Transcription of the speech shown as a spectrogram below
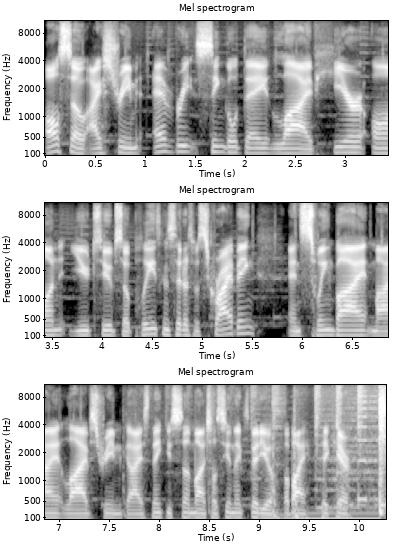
Also, I stream every single day live here on YouTube, so please consider subscribing and swing by my live stream, guys. Thank you so much. I'll see you in the next video. Bye bye. Take care.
